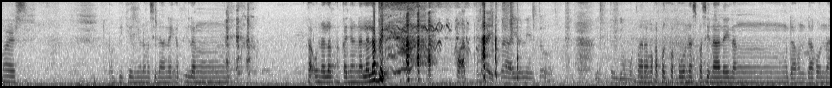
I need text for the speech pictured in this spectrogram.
Mars, pagbigyan nyo naman si nanay at ilang taon na lang ang kanyang nalalabi. Patay tayo nito. Para makapagpapunas pa si nanay ng dahon-dahon na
